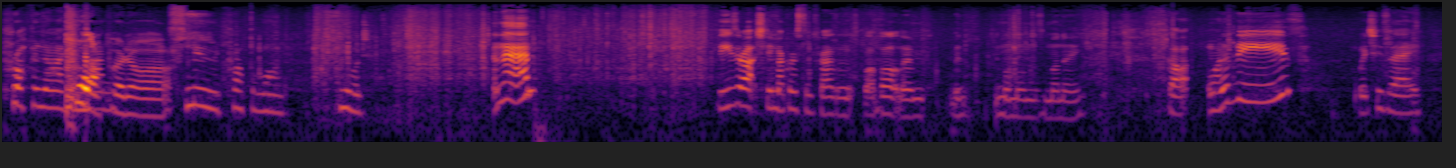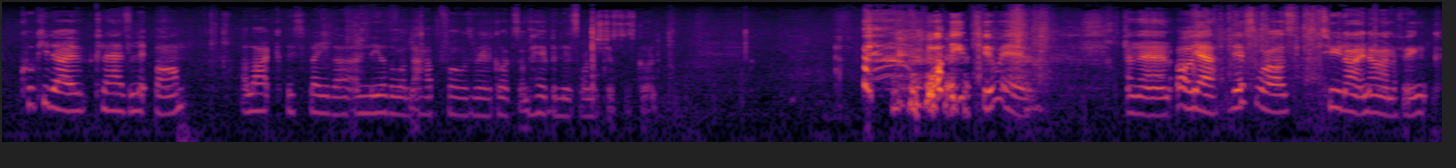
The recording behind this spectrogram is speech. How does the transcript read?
proper nice one. Proper nice. Snood, proper one. Snood. And then, these are actually my Christmas presents. Well, I bought them with my mum's money. Got one of these, which is a cookie dough Claire's lip balm. I like this flavour, and the other one that I had before was really good, so I'm hoping this one is just as good. what are you doing? And then, oh yeah, this was two ninety nine, I think,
